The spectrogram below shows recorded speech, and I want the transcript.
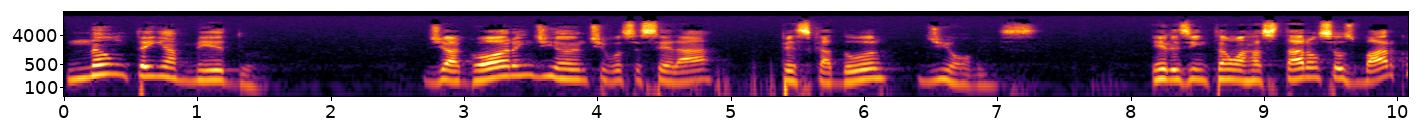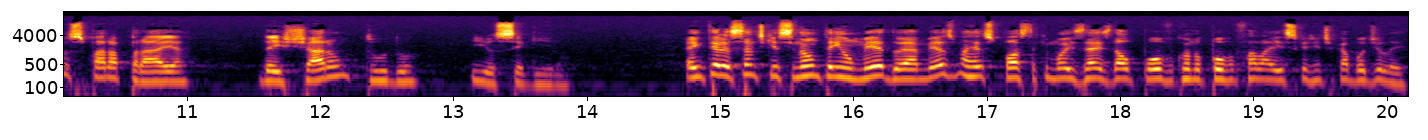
Não tenha medo, de agora em diante você será pescador de homens. Eles então arrastaram seus barcos para a praia, deixaram tudo e o seguiram. É interessante que esse não tenham medo é a mesma resposta que Moisés dá ao povo quando o povo fala isso que a gente acabou de ler.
